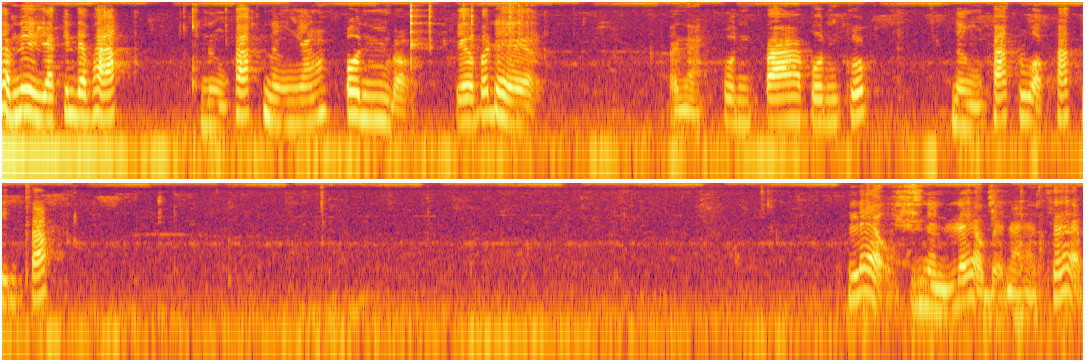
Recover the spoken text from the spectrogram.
สำนี่อยากกินแต่พักหนึ่งพักหนึ่งยังปนบอกเจอประเดก อะไรปนปลาปนกรุบหนึ่งพักลวกพักกินครับแล้วกินนั่นแล้วแบบนั้นแซ่บ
